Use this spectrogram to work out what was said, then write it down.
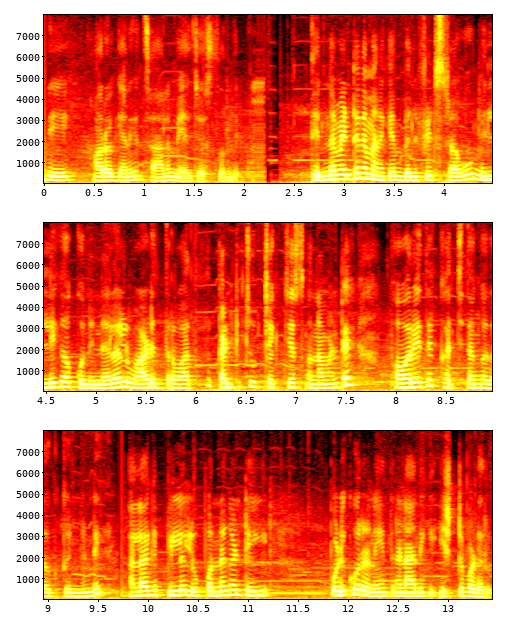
ఇది ఆరోగ్యానికి చాలా మేలు చేస్తుంది. తిన్న వెంటనే మనకేం బెనిఫిట్స్ రావు. మెల్లిగా కొన్ని నెలలు వాడిన తర్వాత కంటి చూపు చెక్ చేసుకున్నామంటే పవర్ అయితే ఖచ్చితంగా తగ్గుతుందండి. అలాగే పిల్లలు పొన్నగంటి పొడి కూరని తినడానికి ఇష్టపడరు.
